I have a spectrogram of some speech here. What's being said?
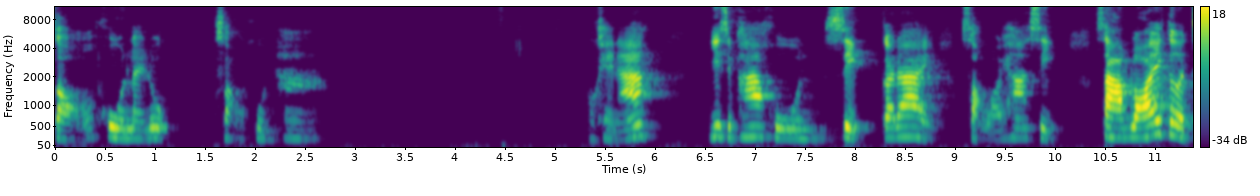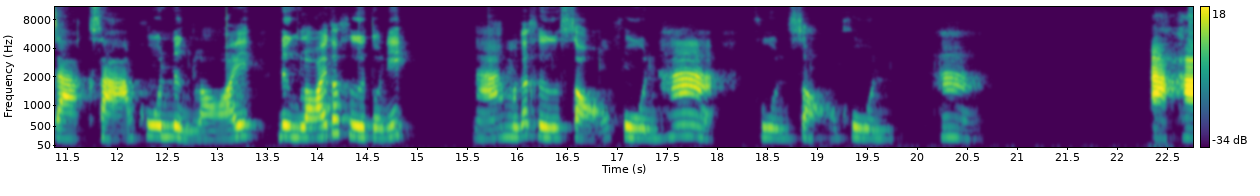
2 คูณอะไรลูก 2 คูณ 5 โอเคนะ 25 คูณ 10 ก็ได้ 250 300 เกิดจาก 3 คูณ 100 100 ก็คือตัวนี้นะ มันก็คือ 2 คูณ 5 คูณ 2 คูณ 5 อะ หา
